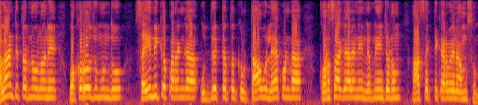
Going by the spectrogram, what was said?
అలాంటి తరుణంలోనే ఒకరోజు ముందు సైనిక పరంగా ఉద్రిక్తతకు తావు లేకుండా కొనసాగాలని నిర్ణయించడం ఆసక్తికరమైన అంశం.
